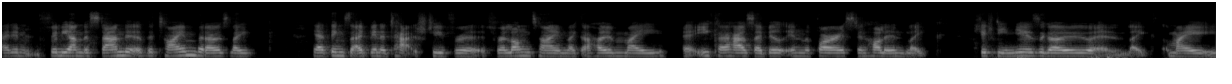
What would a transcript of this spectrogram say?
I didn't fully understand it at the time but i was like yeah things that i'd been attached to for for a long time like a home my eco house i built in the forest in holland like 15 years ago and like my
